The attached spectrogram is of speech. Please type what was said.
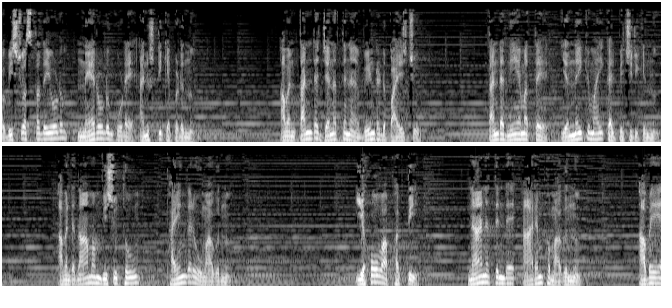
വിശ്വസ്തയോടും നേരോടും കൂടെ അനുഷ്ഠിക്കപ്പെടുന്നു. അവൻ തന്റെ ജനത്തിന് വീണ്ടെടുപ്പയച്ചു തന്റെ നിയമത്തെ എന്നേക്കുമായി കൽപ്പിച്ചിരിക്കുന്നു. അവന്റെ നാമം വിശുദ്ധവും ഭയങ്കരവുമാകുന്നു. യഹോവ ഭക്തി ജ്ഞാനത്തിന്റെ ആരംഭമാകുന്നു. അവയെ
